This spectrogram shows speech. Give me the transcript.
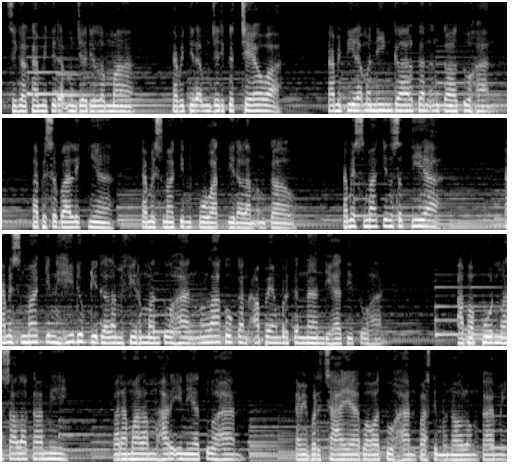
Sehingga kami tidak menjadi lemah, kami tidak menjadi kecewa, kami tidak meninggalkan Engkau Tuhan, tapi sebaliknya kami semakin kuat di dalam Engkau. Kami semakin setia, kami semakin hidup di dalam firman Tuhan, melakukan apa yang berkenan di hati Tuhan. Apa pun masalah kami pada malam hari ini ya Tuhan, kami percaya bahwa Tuhan pasti menolong kami.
